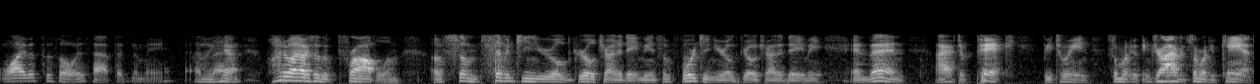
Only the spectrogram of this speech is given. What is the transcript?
why does this always happen to me? And oh, then, yeah. Why do I always have the problem of some 17 year old girl trying to date me and some 14 year old girl trying to date me, and then I have to pick between someone who can drive and someone who can't?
